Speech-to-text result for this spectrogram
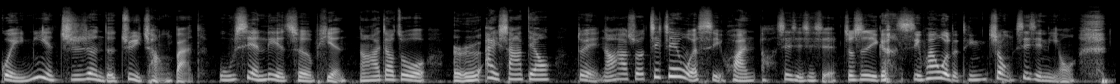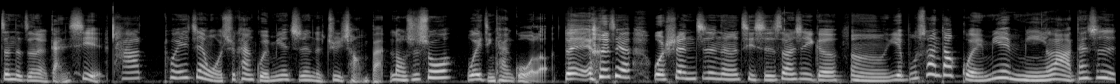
鬼灭之刃》的剧场版《无限列车篇》，然后它叫做《儿爱沙雕》。对，然后他说：“J J，我喜欢哦，谢谢谢谢，就是一个 喜欢我的听众，谢谢你哦，真的真的感谢他。”推荐我去看《鬼灭之刃》的剧场版。老实说，我已经看过了。对，而且我甚至呢，其实算是一个嗯，也不算到鬼灭迷啦。但是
